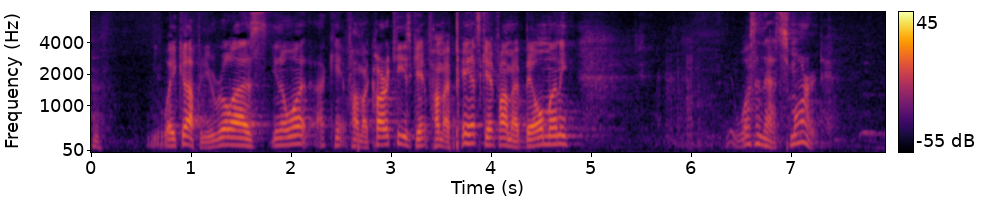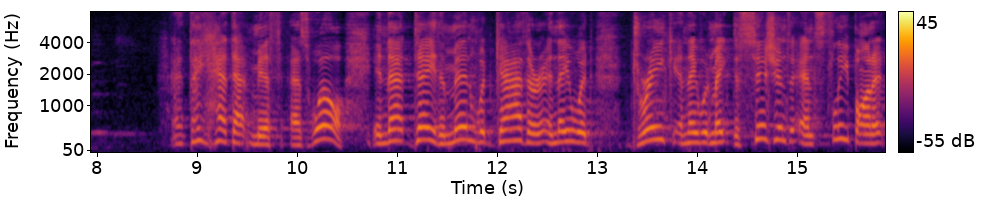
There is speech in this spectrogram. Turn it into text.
you wake up and you realize, you know what? I can't find my car keys, can't find my pants, can't find my bail money. It wasn't that smart. And they had that myth as well. In that day, the men would gather and they would drink and they would make decisions and sleep on it,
